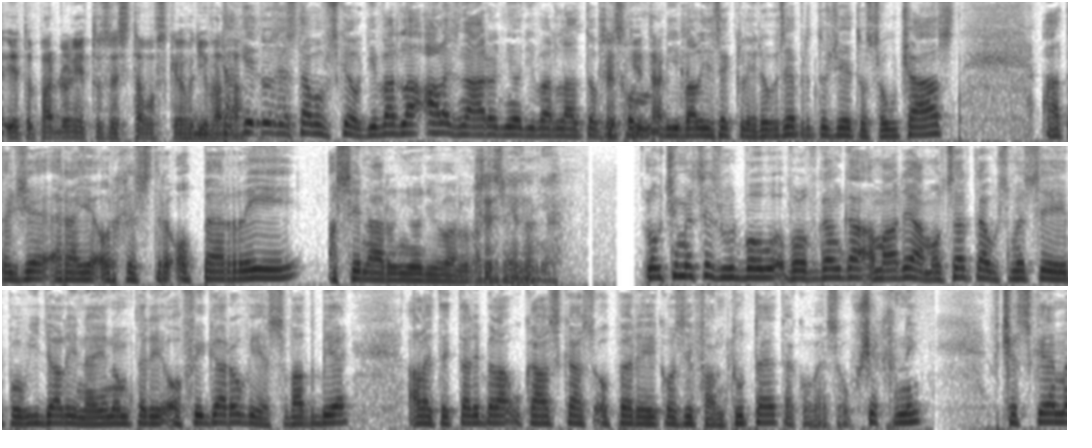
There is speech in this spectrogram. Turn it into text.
je to, pardon, je to ze Stavovského divadla. Tak je to ze Stavovského divadla, ale z Národního divadla to Přesně bychom tak. bývali řekli dobře, protože je to součást. A takže hraje orchestr opery asi Národního divadla. Přesně zřejmě. tak. Loučíme se s hudbou Wolfganga Amadea Mozarta, už jsme si povídali nejenom tedy o Figarově svatbě, ale teď tady byla ukázka z opery Kozy fan tutte, takové jsou všechny v českém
